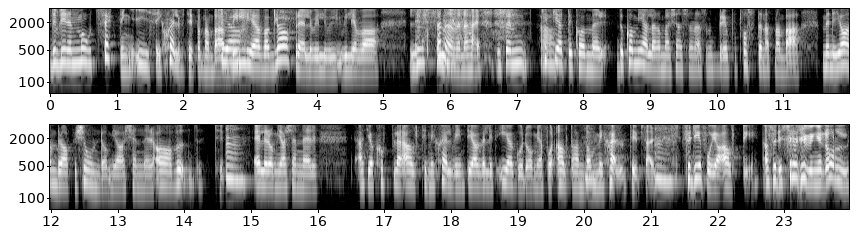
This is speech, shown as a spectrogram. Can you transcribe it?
Det blir en motsättning i sig själv, typ att man bara, ja. vill jag vara glad för det eller vill, vill jag vara ledsen över det här. Och sen tycker ja. jag att det kommer, då kommer ju alla de här känslorna som ett brev på posten att man bara, men är jag en bra person då om jag känner avund? Typ. Mm. Eller om jag känner att jag kopplar allt till mig själv, är inte jag väldigt ego då om jag får allt handla om mm. mig själv? Typ så mm. För det får jag alltid. Alltså det spelar typ ingen roll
